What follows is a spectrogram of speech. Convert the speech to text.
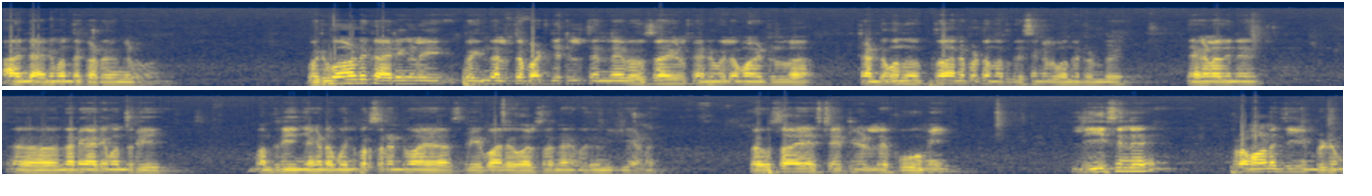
അതിന്റെ അനുബന്ധ ഘടകങ്ങളുമാണ്. ഒരുപാട് കാര്യങ്ങൾ ഇപ്പോൾ ഇന്നലത്തെ ബഡ്ജറ്റിൽ തന്നെ വ്യവസായികൾക്ക് അനുകൂലമായിട്ടുള്ള രണ്ട് മൂന്ന് പ്രധാനപ്പെട്ട നിർദ്ദേശങ്ങൾ വന്നിട്ടുണ്ട്. ഞങ്ങളതിന് ധനകാര്യമന്ത്രി മന്ത്രിയും ഞങ്ങളുടെ മുൻ പ്രസിഡന്റുമായ ശ്രീ ബാലഗോപാൽ സാറിനെ അഭിനന്ദിക്കുകയാണ്. വ്യവസായ എസ്റ്റേറ്റുകളിലെ ഭൂമി ലീസിന് പ്രമാണം ചെയ്യുമ്പോഴും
